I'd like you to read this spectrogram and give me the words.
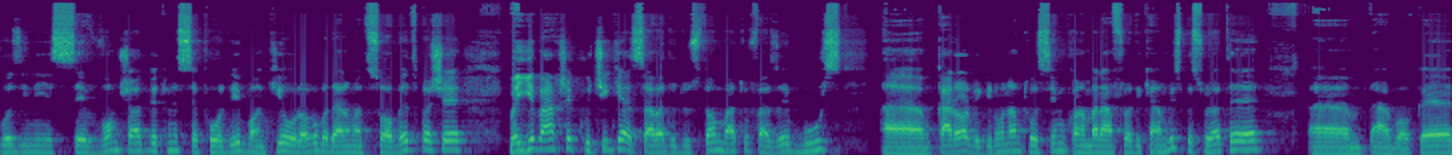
گزینه سوم شاید بتونه سپرده بانکی اوراق با درآمد ثابت باشه و یه بخش کوچیکی از سبد دوستان باید تو فضای بورس قرار بگیره. اونم توصیه می‌کنم برای افراد کم ریسک به صورت در واقع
